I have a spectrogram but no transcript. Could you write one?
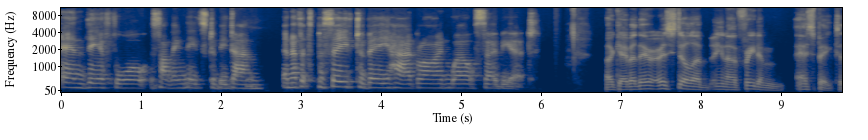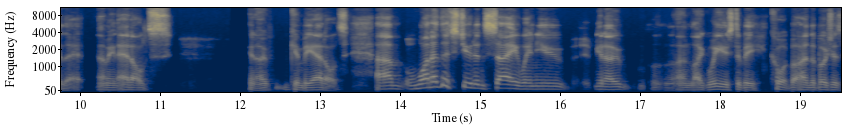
and therefore, something needs to be done. And if it's perceived to be hardline, well, so be it. Okay, but there is still a you know freedom aspect to that. I mean, adults you know can be adults. Um, what do the students say when you you know like we used to be caught behind the bushes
